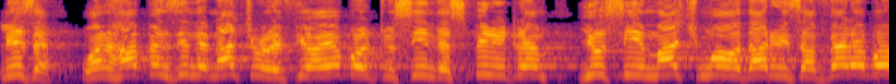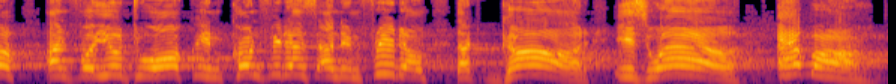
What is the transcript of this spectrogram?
Listen, what happens in the natural, if you're able to see in the spirit realm, you see much more that is available, and for you to walk in confidence and in freedom that God is well able.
